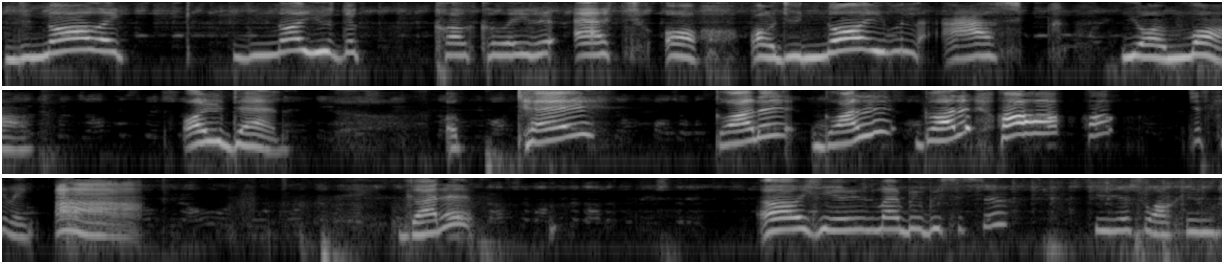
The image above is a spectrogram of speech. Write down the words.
do not like do not use the calculator at all or do not even ask your mom or your dad. Okay? Got it? Got it? Got it? Ha ha ha. Just kidding. Ah. Got it oh here's my baby sister she's just walking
